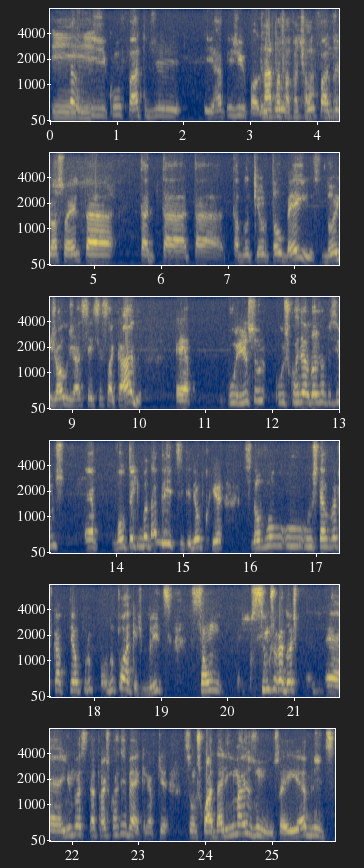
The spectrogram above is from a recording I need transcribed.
E... Não, e com o fato de. E rapidinho, Paulo. Claro, com, pode falar. Com o fato de nosso L tá, tá, tá, tá, tá bloqueando tão bem, dois jogos já sem ser sacado, é, por isso os coordenadores ofensivos é, vão ter que mandar blitz, entendeu? Porque senão o, o, o vai ficar com o tempo do pocket. Blitz são cinco jogadores é, indo atrás do quarterback, né? Porque são os quatro da linha mais um. Isso aí é blitz.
